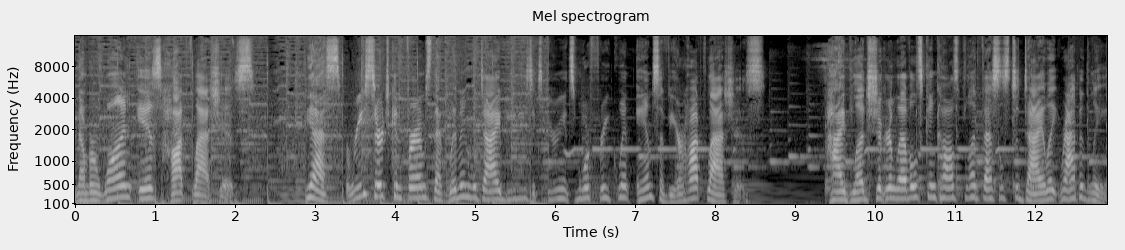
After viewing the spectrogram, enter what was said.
Number one is hot flashes. Yes, research confirms that women with diabetes experience more frequent and severe hot flashes. High blood sugar levels can cause blood vessels to dilate rapidly,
